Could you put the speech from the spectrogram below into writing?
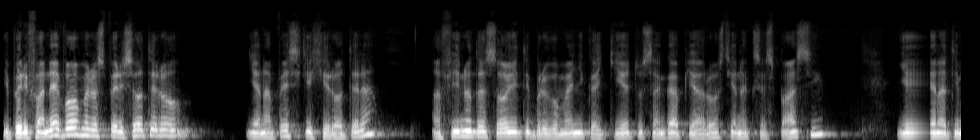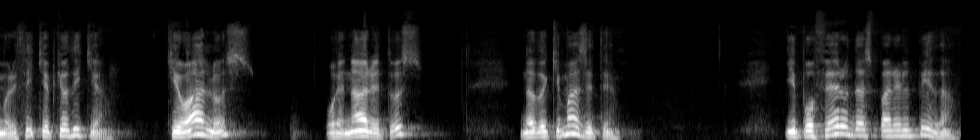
Υπερηφανεύομενος περισσότερο για να πέσει και χειρότερα, αφήνοντας όλη την προηγουμένη κακία του σαν κάποια αρρώστια να ξεσπάσει για να τιμωρηθεί και πιο δίκαια. Και ο άλλος, ο ενάρετος, να δοκιμάζεται, υποφέροντας παρελπίδα,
